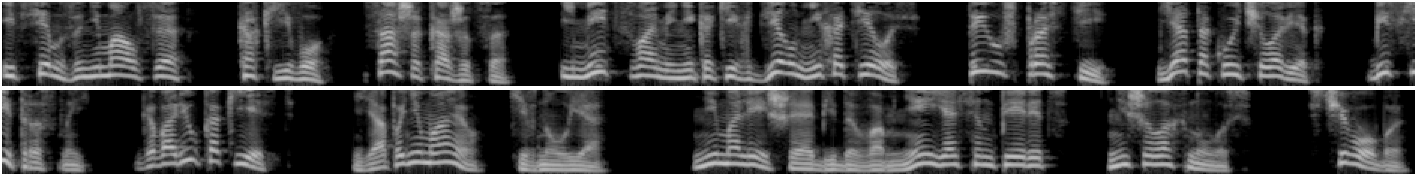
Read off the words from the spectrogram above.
и всем занимался, как его, Саша, кажется, иметь с вами никаких дел не хотелось. Ты уж прости, я такой человек, бесхитростный, говорю как есть. Я понимаю, кивнул я. Ни малейшая обида во мне, ясен перец, не шелохнулась. С чего бы?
